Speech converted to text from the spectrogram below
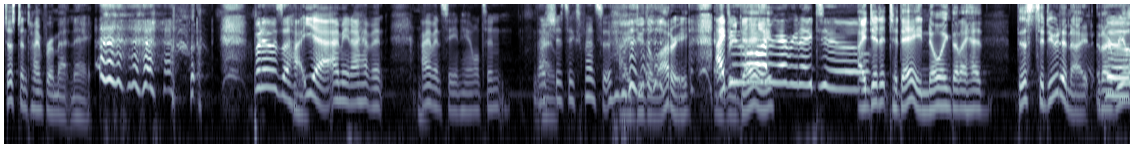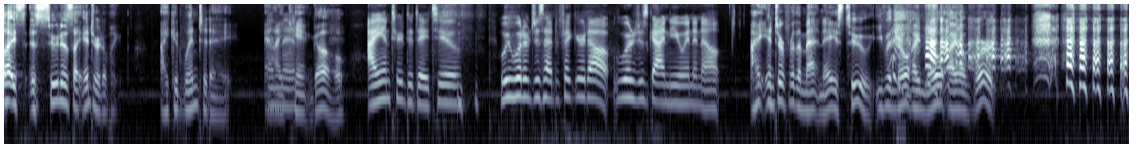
Just in time for a matinee. but it was a high. Mm. Yeah, I mean, I haven't, I haven't seen Hamilton. That I- shit's expensive. I do the lottery. I every do the day. lottery every day too. I did it today, knowing that I had this to do tonight, and I Boo. realized as soon as I entered, I'm like, I could win today, and, And I then- can't go. I entered today too. We would have just had to figure it out. We would have just gotten you in and out. I enter for the matinees too, even though I know I have work.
